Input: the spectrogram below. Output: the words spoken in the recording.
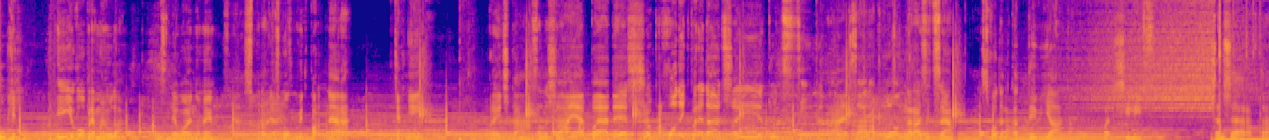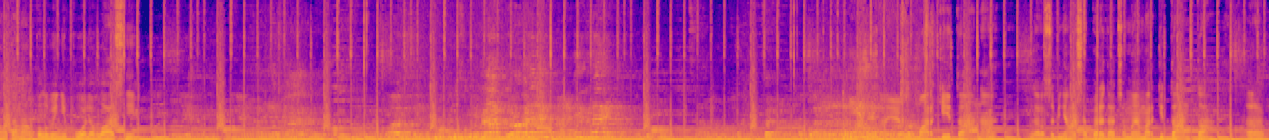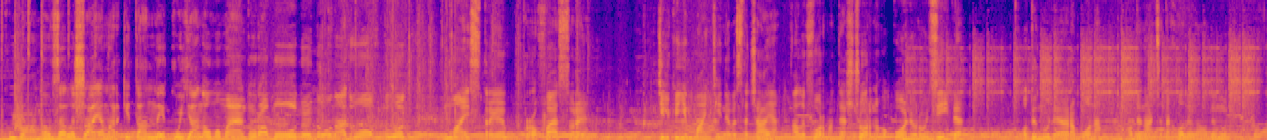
Тухіль. І його прямий удар. З лівої ноги. Скок від партнера. Тягній. Бричка залишає. Педиш. Проходить передача. І тут стійка грає за Рабон. Наразі це сходинка дев'ята у першій лісі. Женжера. Втрата на половині поля власній. Маркітана. Зараз обмінялися передачами Маркітан та Куянов. Залишає Маркітан, не Куянов моменту Рабони. Ну на двох тут майстри, професори. Тільки їм мантій не вистачає, але форма теж чорного кольору. Зійде 1-0 Рабона. 11 хвилина, 1-0.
